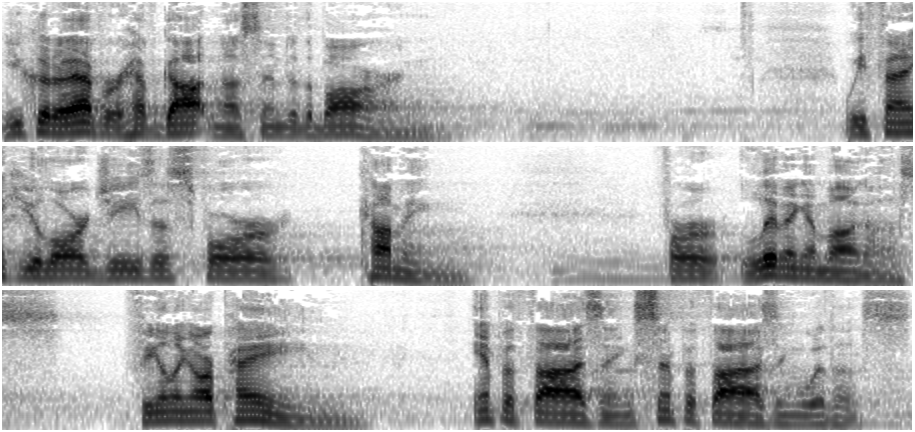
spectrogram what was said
you could ever have gotten us into the barn. We thank you, Lord Jesus, for coming, for living among us, feeling our pain, empathizing, sympathizing with us,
